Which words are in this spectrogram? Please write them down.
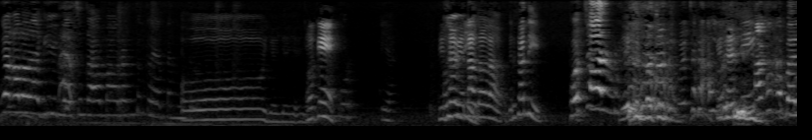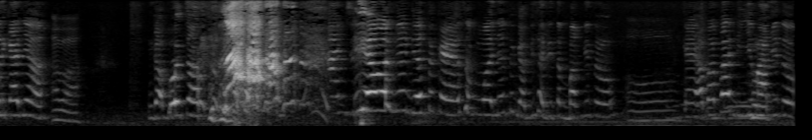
Nggak kalau lagi nggak suka sama orang tuh kelihatan gitu Oh, iya iya iya. Oke, Iya Oke, Kristanti. tahu tahu tahu. Krisnati. Bocor Kristanti. aku kebalikannya Apa? Nggak bocor iya maksudnya dia tuh kayak semuanya tuh nggak bisa ditebak gitu Oh. kayak apa apa diem gitu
